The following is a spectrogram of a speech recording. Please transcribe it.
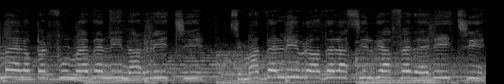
Yo no camelo perfume de Nina Ricci, sin más del libro de la Silvia Federici.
